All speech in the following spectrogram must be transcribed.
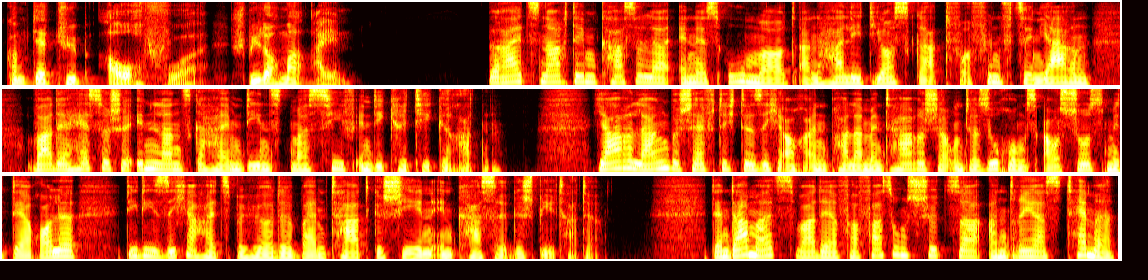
kommt der Typ auch vor. Spiel doch mal ein. Bereits nach dem Kasseler NSU-Mord an Halit Yozgat vor 15 Jahren war der hessische Inlandsgeheimdienst massiv in die Kritik geraten. Jahrelang beschäftigte sich auch ein parlamentarischer Untersuchungsausschuss mit der Rolle, die die Sicherheitsbehörde beim Tatgeschehen in Kassel gespielt hatte. Denn damals war der Verfassungsschützer Andreas Temme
